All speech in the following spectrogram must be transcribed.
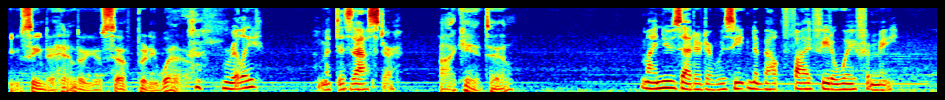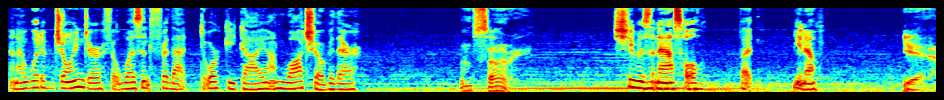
You seem to handle yourself pretty well. Really? I'm a disaster. I can't tell. My news editor was eaten about five feet away from me, and I would have joined her if it wasn't for that dorky guy on watch over there. I'm sorry. She was an asshole, but, you know, Yeah.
